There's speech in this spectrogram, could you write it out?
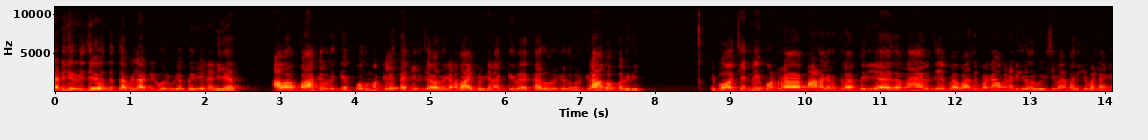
நடிகர் விஜய் வந்து தமிழ்நாட்டின் ஒரு மிகப்பெரிய நடிகர். அவரை பார்க்கறதுக்கு பொதுமக்களே தண்ணி அடிச்சா வர்றதுக்கான வாய்ப்பு இருக்குது ஏன்னா கிரு கரூருங்கிறது ஒரு கிராம பகுதி. இப்போது சென்னை போன்ற மாநகரத்தில் பெரிய இதெல்லாம் விஜய் இப்போ பார்த்துருப்பாங்க. அவங்க நடிகர் ஒரு விஷயமா மதிக்க மாட்டாங்க.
